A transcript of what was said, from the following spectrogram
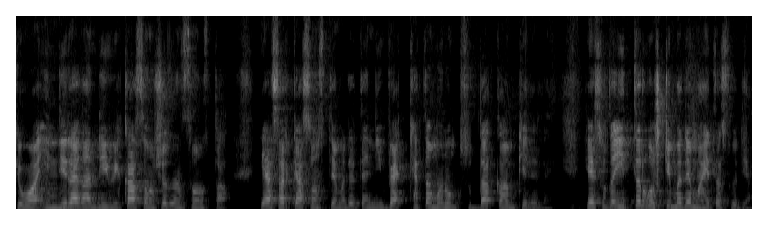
किंवा इंदिरा गांधी विकास संशोधन संस्था यासारख्या संस्थेमध्ये त्यांनी व्याख्याता म्हणून सुद्धा काम केलेलं आहे. हे सुद्धा इतर गोष्टीमध्ये माहीत असू द्या.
